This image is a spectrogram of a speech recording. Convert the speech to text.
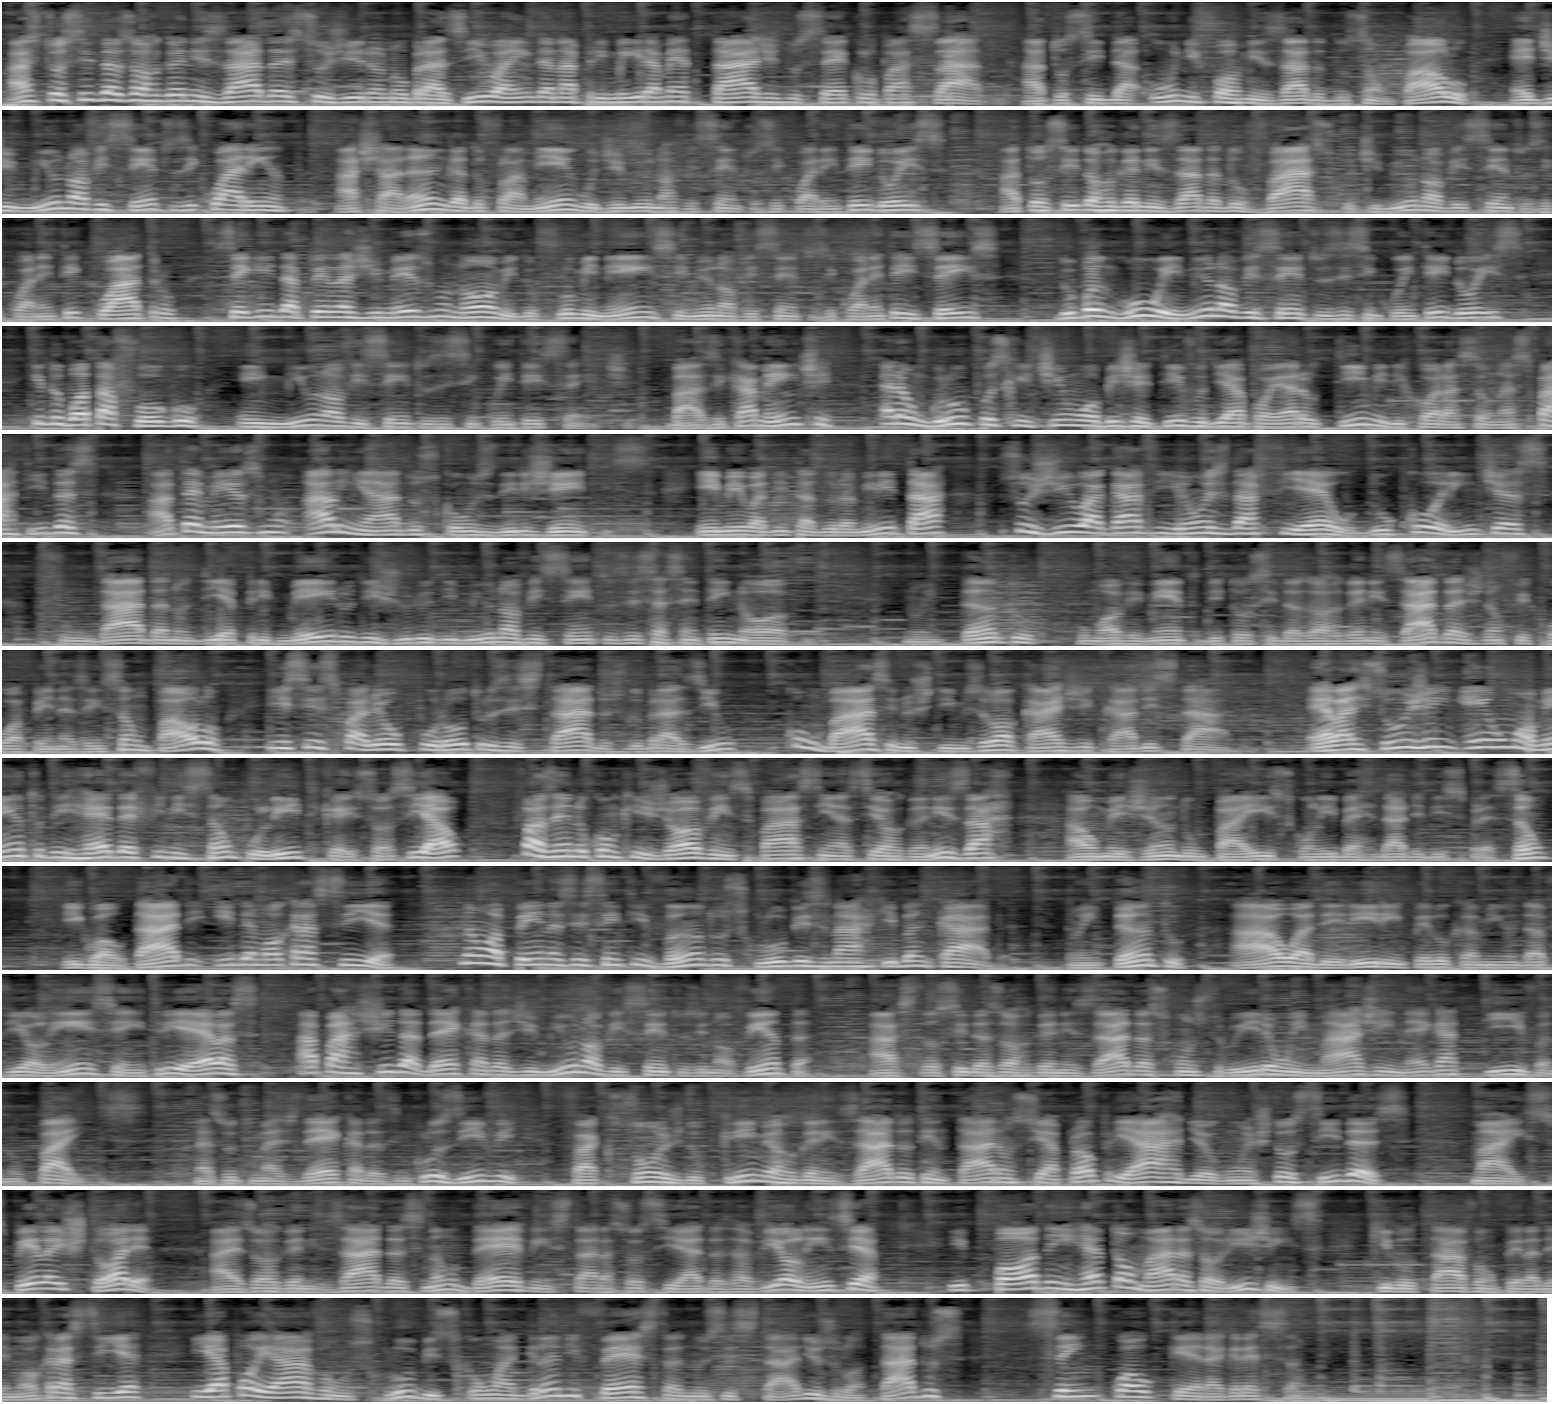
As torcidas organizadas surgiram no Brasil ainda na primeira metade do século passado. A torcida uniformizada do São Paulo é de 1940, a charanga do Flamengo de 1942, a torcida organizada do Vasco de 1944, seguida pelas de mesmo nome do Fluminense em 1946, do Bangu em 1952 e do Botafogo em 1957. Basicamente, eram grupos que tinham o objetivo de apoiar o time de coração nas partidas, até mesmo alinhados com os dirigentes. Em meio à ditadura militar, surgiu a Gaviões da Fiel, do Corinthians, fundada no dia 1 de julho de 1969. No entanto, o movimento de torcidas organizadas não ficou apenas em São Paulo e se espalhou por outros estados do Brasil, com base nos times locais de cada estado. Elas surgem em um momento de redefinição política e social, fazendo com que jovens passem a se organizar, almejando um país com liberdade de expressão, igualdade e democracia, não apenas incentivando os clubes na arquibancada. No entanto, ao aderirem pelo caminho da violência entre elas, a partir da década de 1990, as torcidas organizadas construíram uma imagem negativa no país. Nas últimas décadas, inclusive, facções do crime organizado tentaram se apropriar de algumas torcidas, mas, pela história, as organizadas não devem estar associadas à violência e podem retomar as origens, que lutavam pela democracia e apoiavam os clubes com uma grande festa nos estádios lotados, sem qualquer agressão.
